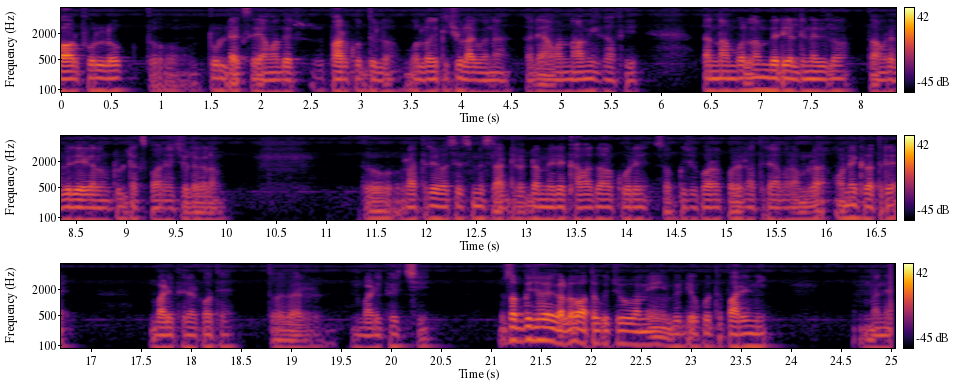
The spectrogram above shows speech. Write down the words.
পাওয়ারফুল লোক, তো টোল ট্যাক্সে আমাদের পার করে দিল। বলল কিছু লাগবে না, তাহলে আমার নামই কাফি। তার নাম বললাম বেরিয়াল টেনে দিল। তো আমরা বেরিয়ে গেলাম টোল ট্যাক্স পার হয়ে চলে গেলাম। তো রাত্রে এবার শেষমেশ আড্ডা আড্ডা মেরে খাওয়া দাওয়া করে সব কিছু করার পরে রাত্রে আবার আমরা, অনেক রাত্রে বাড়ি ফেরার পথে। তো এবার বাড়ি ফিরছি। সব কিছু হয়ে গেল, অত কিছু আমি ভিডিও করতে পারিনি। মানে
